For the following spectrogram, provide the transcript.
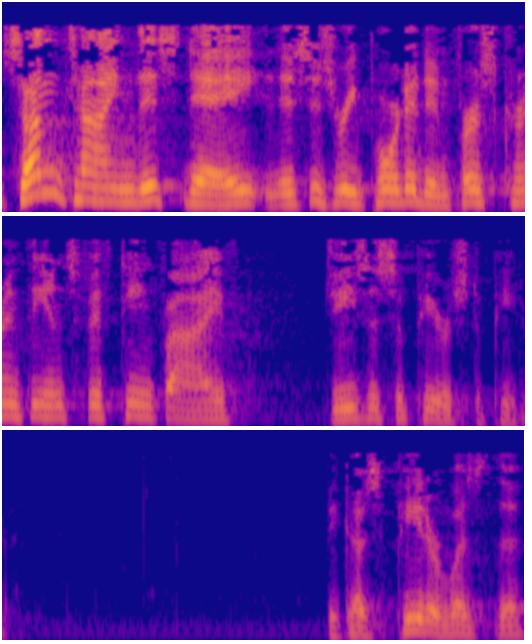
sometime this day, this is reported in 1 Corinthians 15:5, Jesus appears to Peter because Peter was the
